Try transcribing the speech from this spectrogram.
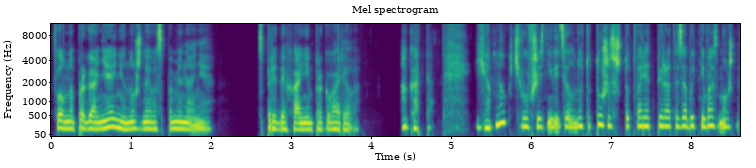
словно прогоняя ненужные воспоминания. С придыханием проговорила. «Агата, я много чего в жизни видела, но тут ужас, что творят пираты, забыть невозможно.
